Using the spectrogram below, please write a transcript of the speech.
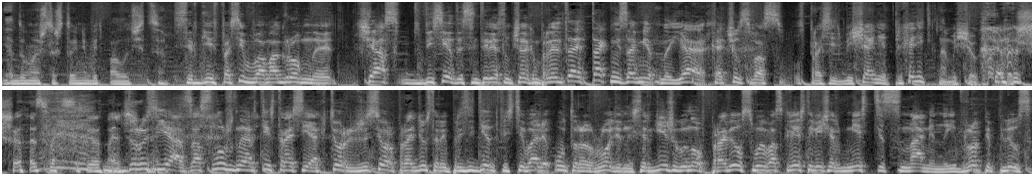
Я думаю, что что-нибудь получится. Сергей, спасибо вам огромное. Час беседы с интересным человеком пролетает так незаметно. Я хочу с вас спросить обещание. Приходите к нам еще. Хорошо, спасибо большое. Друзья, заслуженный артист России, актер, режиссер, продюсер и президент фестиваля «Утро Родины» Сергей Жигунов провел свой воскресный вечер вместе с нами на Европе+. плюс.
